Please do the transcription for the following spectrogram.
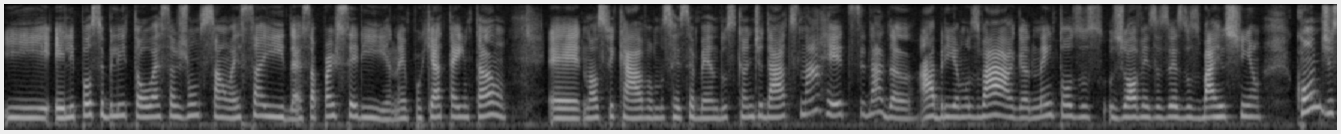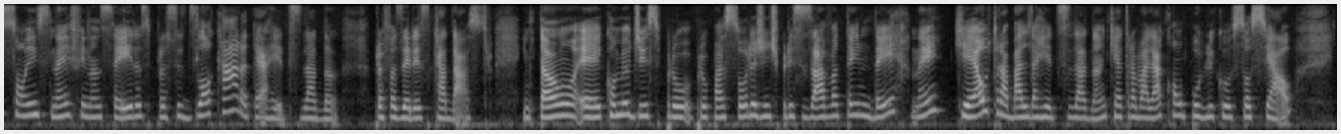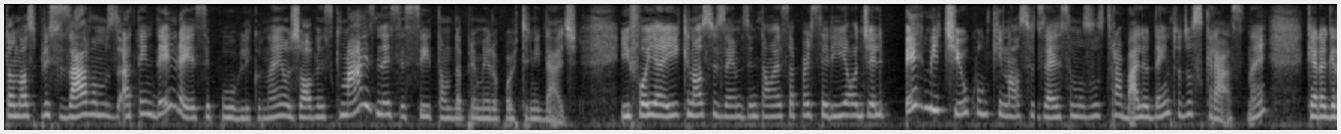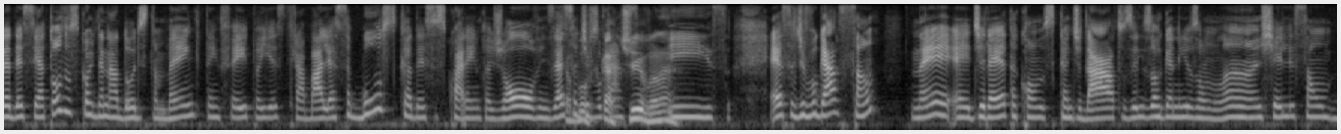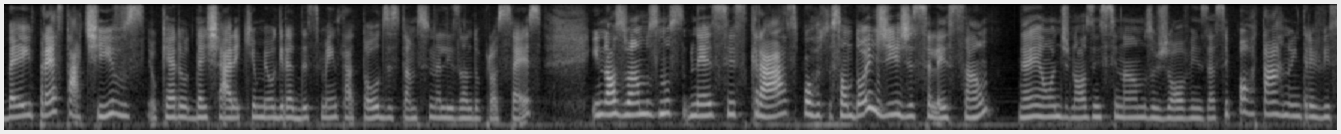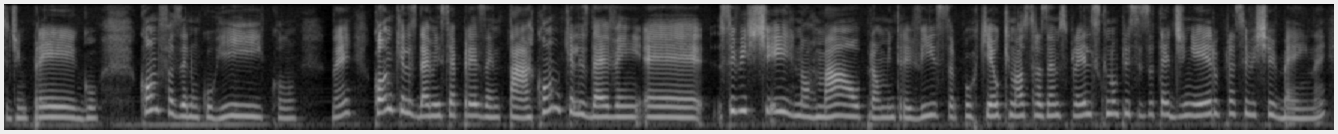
E ele possibilitou essa junção, essa ida, essa parceria, né? Porque até então é, nós ficávamos recebendo os candidatos na rede cidadã. Abríamos vaga, nem todos os, os jovens, às vezes, dos bairros tinham condições né, financeiras para se deslocar até a rede cidadã para fazer esse cadastro. Então, é, como eu disse para o pastor, a gente precisava atender, né? Que é o trabalho da rede cidadã, que é trabalhar com o público social. Então, nós precisávamos atender a esse público, né? Os jovens jovens que mais necessitam da primeira oportunidade. E foi aí que nós fizemos então essa parceria onde ele permitiu com que nós fizéssemos o trabalho dentro dos CRAS, né? Quero agradecer a todos os coordenadores também que têm feito aí esse trabalho, essa busca desses 40 jovens, essa, essa divulgação, ativa, né? Isso. Essa divulgação né, é, direta com os candidatos, eles organizam um lanche, eles são bem prestativos. Eu quero deixar aqui o meu agradecimento a todos, estamos finalizando o processo. E nós vamos nos, nesses CRAS, por, são dois dias de seleção, né, onde nós ensinamos os jovens a se portar no entrevista de emprego, como fazer um currículo, né, como que eles devem se apresentar, como que eles devem é, se vestir normal para uma entrevista, porque o que nós trazemos para eles é que não precisa ter dinheiro para se vestir bem, né,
